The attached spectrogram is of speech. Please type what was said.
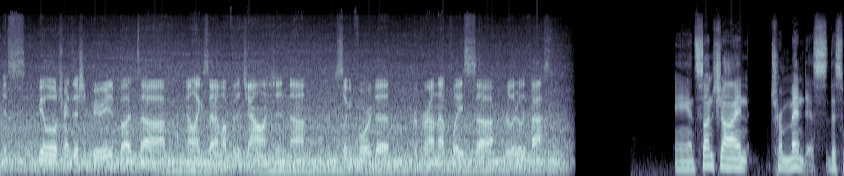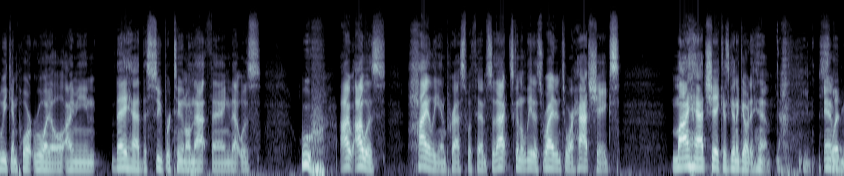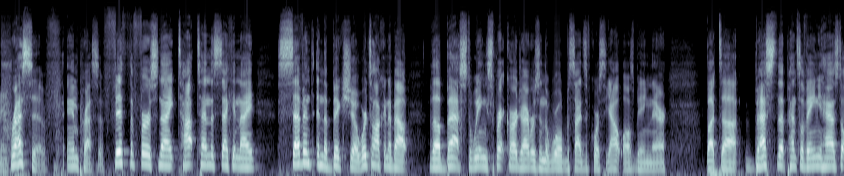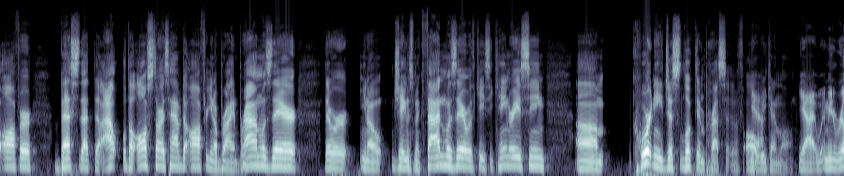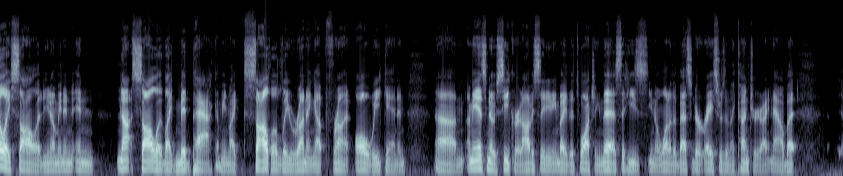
it's be a little transition period, but uh, you know, like I said, I'm up for the challenge and uh, just looking forward to ripping around that place uh, really, really fast. And Sunshine, tremendous this week in Port Royal. I mean, they had the super tune on that thing. That was, whew, I, I was highly impressed with him. So that's going to lead us right into our hat shakes. My hat shake is going to go to him. You slid me. Impressive. Impressive. Fifth the first night, top 10 the second night, seventh in the big show. We're talking about the best wing sprint car drivers in the world, besides, of course, the Outlaws being there. But uh, best that Pennsylvania has to offer, best that the out the All Stars have to offer. You know, Brian Brown was there. There were, you know, James McFadden was there with Kasey Kahne Racing. Um, Courtney just looked impressive all Yeah. weekend long. Yeah, I mean, really solid. You know, I mean, and, and not solid like mid pack. I mean, like solidly running up front all weekend. And um, I mean, it's no secret, obviously, to anybody that's watching this, that he's you know one of the best dirt racers in the country right now. But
